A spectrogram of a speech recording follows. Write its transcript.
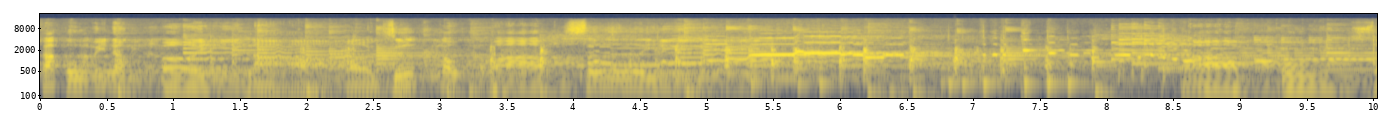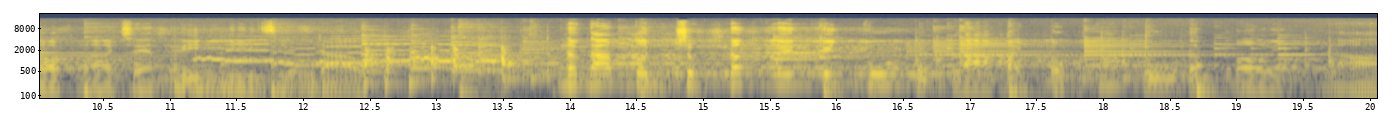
các cô mỹ nâng mời là mời rước cậu hoàng sơi. Chén ly rượu đào nâng tam tuần trung nâng lên kính vua cùng là bạch mộng các khu nâng mời là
